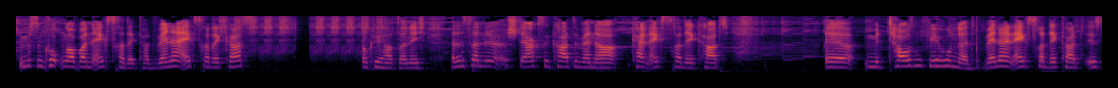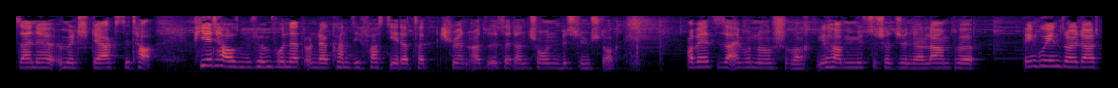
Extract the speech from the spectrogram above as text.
Wir müssen gucken, ob er ein Extra-Deck hat. Wenn er Extra-Deck hat. Okay, hat er nicht. Dann ist seine stärkste Karte, wenn er kein Extra-Deck hat. Äh, mit 1400. Wenn er ein Extra-Deck hat, ist seine mit stärkste 4500 und er kann sie fast jederzeit beschwören. Also ist er dann schon ein bisschen stark. Aber jetzt ist er einfach nur schwach. Wir haben mystischer Djinn der Lampe, Pinguinsoldat,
